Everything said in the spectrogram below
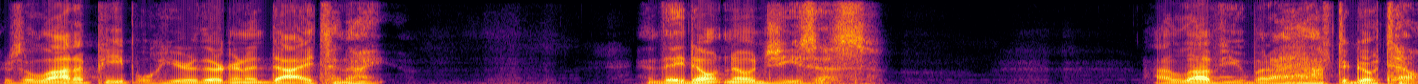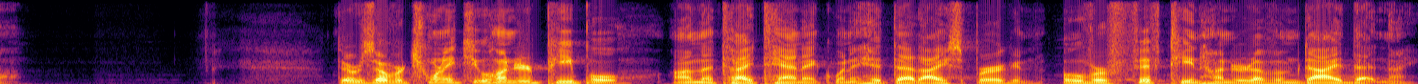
there's a lot of people here that are going to die tonight and they don't know Jesus. I love you, but I have to go tell. There was over 2,200 people on the Titanic when it hit that iceberg, and over 1,500 of them died that night.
